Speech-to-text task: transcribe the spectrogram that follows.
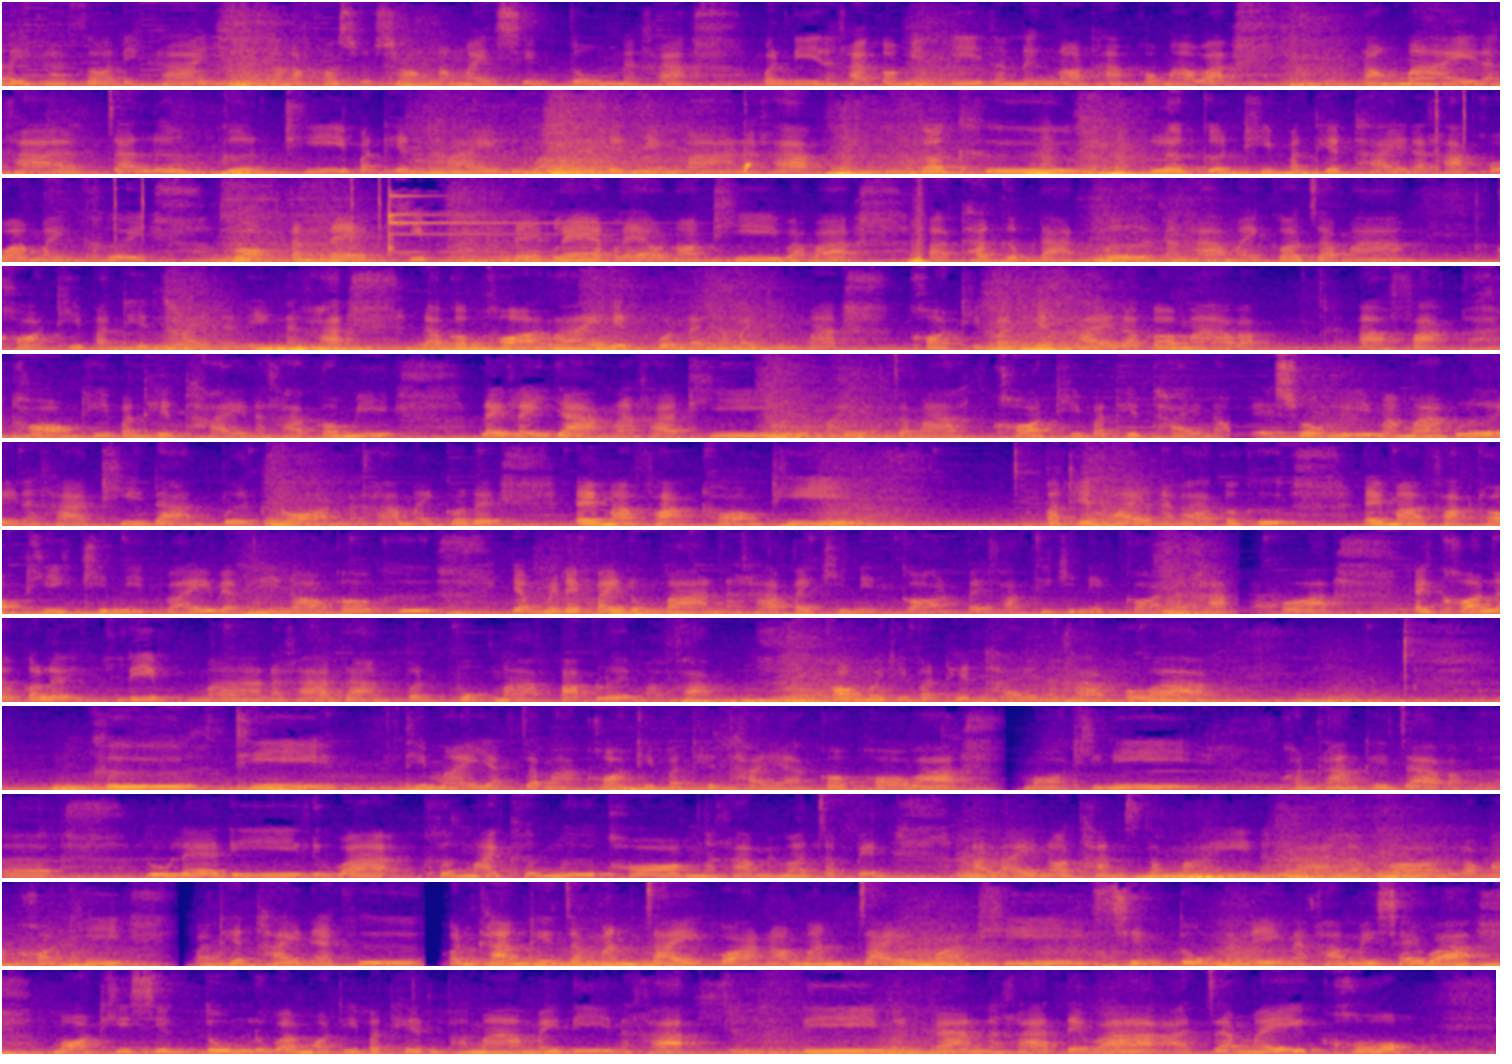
สวัสดีค่ะ สวัสดีค่ะยินดีต้อนรับเข้าสู่ช่องน้องใหม่เชียงตุงนะคะ วันนี้นะคะก็มีพี่ท่านหนึ่งเนาะถามเข้ามาว่าน้องใหม่นะคะ จะเลิกเกิดที่ประเทศไทยหรือว่าประเทศเมียนมานะคะ ก็คือเลิกเกิดที่ประเทศไทยนะคะ เพราะว่าใหม่เคยบอกตั้งแต่คลิปแรกๆแล้วเนาะที่แบบว่าถ้าเกิดด่านเปิดนะคะ ใหม่ก็จะมาคลอดที่ประเทศไทยนั่นเองนะคะ แล้วก็เพราะอะไรเหตุผลอะไรทำไมถึงมาคลอดที่ประเทศไทยแล้วก็มาแบบ ฝากท้องที่ประเทศไทยนะคะ ก็มีหลาย ๆ อย่างนะคะที่มาอยากจะมาคลอดที่ประเทศไทยเนาะแต่โชคดีมาก ๆ เลยนะคะ ที่ด่านเปิดก่อนนะคะหมายก็ได้ได้มาฝากท้องที่ประเทศไทยนะคะก็คือได้มาฝากท้องที่คลินิกไว้แบบนี้เนาะก็คือยังไม่ได้ไปโรงพยาบาลนะคะ ไปคลินิกก่อนไปฝากที่คลินิกก่อนนะคะ เพราะว่าใกล้คลอดแล้วก็เลยรีบมานะคะ ด่านเปิดปุ๊บมาปั๊บเลยมาฝากท้องไว้ที่ประเทศไทยนะคะ เพราะว่า คือที่ที่ใหม่อยากจะมาคลอดที่ประเทศไทยอะก็เพราะว่าหมอที่นี่ค่อนข้างที่จะแบบเออ ดูแลดีหรือว่าเครื่องไม้เครื่องมือพร้อมนะคะ ไม่ว่าจะเป็นอะไรเนาะทันสมัยนะคะ แล้วก็เรามาคลอที่ประเทศไทยเนี่ยคือค่อนข้างที่จะมั่นใจกว่าเนาะมั่นใจกว่าที่เชียงตุงนั่นเองนะคะ ไม่ใช่ว่าหมอที่เชียงตุง หรือว่าหมอที่ประเทศพม่าไม่ดีนะคะ ดีเหมือนกันนะคะ แต่ว่าอาจจะไม่ครบ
